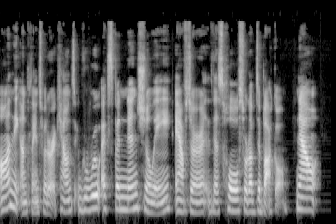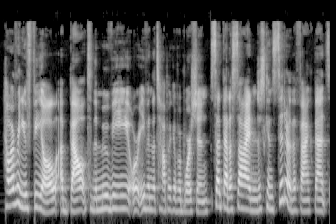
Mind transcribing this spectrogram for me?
on the unplanned Twitter account grew exponentially after this whole sort of debacle. Now, however you feel about the movie or even the topic of abortion, set that aside and just consider the fact that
